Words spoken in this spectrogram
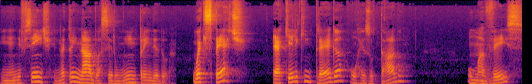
E é ineficiente. Ele não é treinado a ser um empreendedor. O expert é aquele que entrega o resultado uma vez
